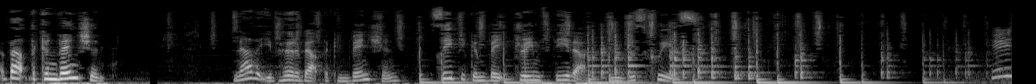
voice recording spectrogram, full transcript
about the convention. Now that you've heard about the convention, see if you can beat Dream Theatre in this quiz. Who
